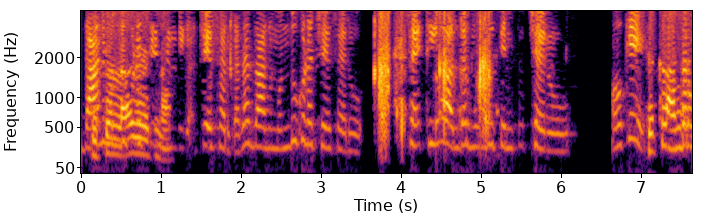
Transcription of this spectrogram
దాని ముందు కూడా. చేసింది చేశారు కదా? దాని ముందు కూడా చేశారు. సెట్లో అందరు ముందు తినిపించారు. ఓకే? ముందు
